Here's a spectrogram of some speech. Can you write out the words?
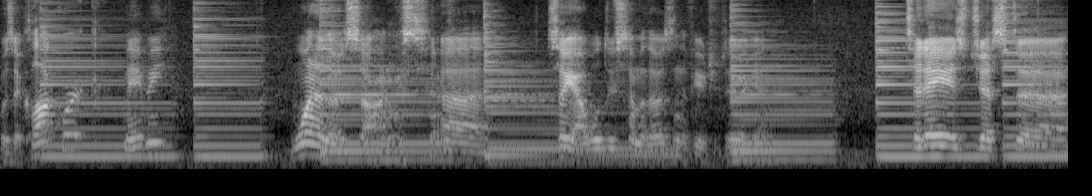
Was it Clockwork? Maybe one of those songs. So yeah, we'll do some of those in the future too again. Today is just uh,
